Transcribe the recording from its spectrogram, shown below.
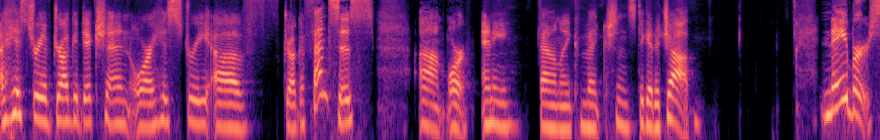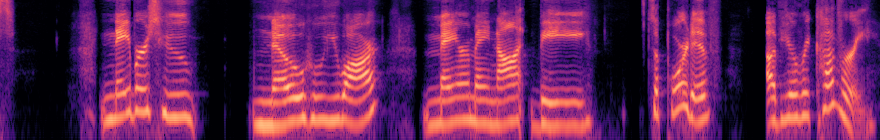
a history of drug addiction or a history of drug offenses um, or any family convictions to get a job neighbors. Neighbors who know who you are may or may not be supportive of your recovery.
